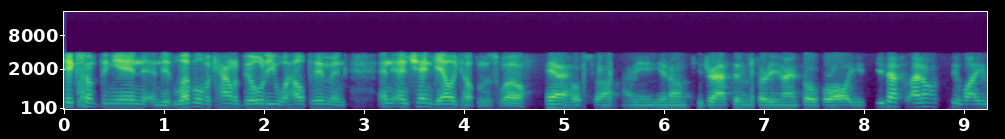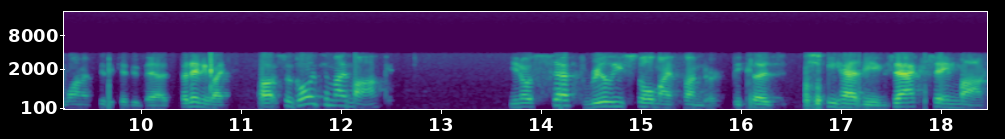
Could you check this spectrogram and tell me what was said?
kicks something in, and the level of accountability will help him, and and and Chan Gailey can help him as well. Yeah, I hope so. I mean, you know, you drafted him 39th overall. You, you definitely, I don't see why you want to see the kid do bad. But anyway, uh, so going to my mock, you know, Seth really stole my thunder because he had the exact same mock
